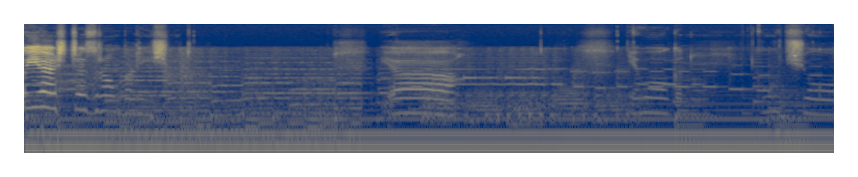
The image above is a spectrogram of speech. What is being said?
Jeszcze zrąbaliśmy to. Ja... Nie mogę, no. Kucio.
